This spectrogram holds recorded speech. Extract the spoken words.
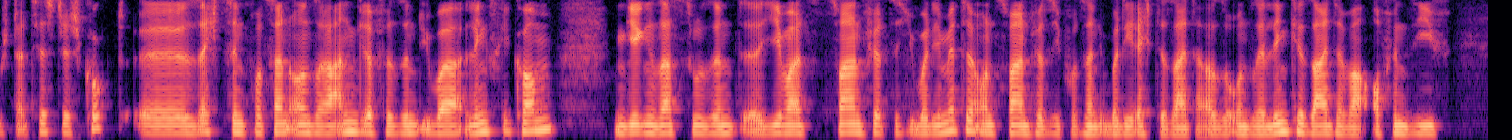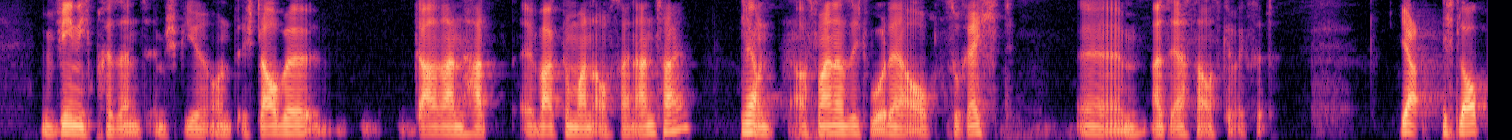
statistisch guckt, äh, 16 Prozent unserer Angriffe sind über links gekommen. Im Gegensatz zu sind äh, jeweils 42 über die Mitte und 42 Prozent über die rechte Seite. Also unsere linke Seite war offensiv wenig präsent im Spiel. Und ich glaube, daran hat Wagnumann auch seinen Anteil. Ja. Und aus meiner Sicht wurde er auch zu Recht ähm, als erster ausgewechselt. Ja, ich glaube,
